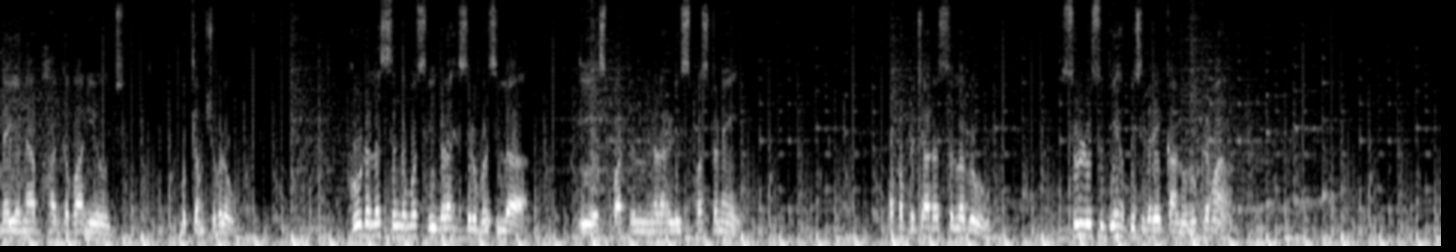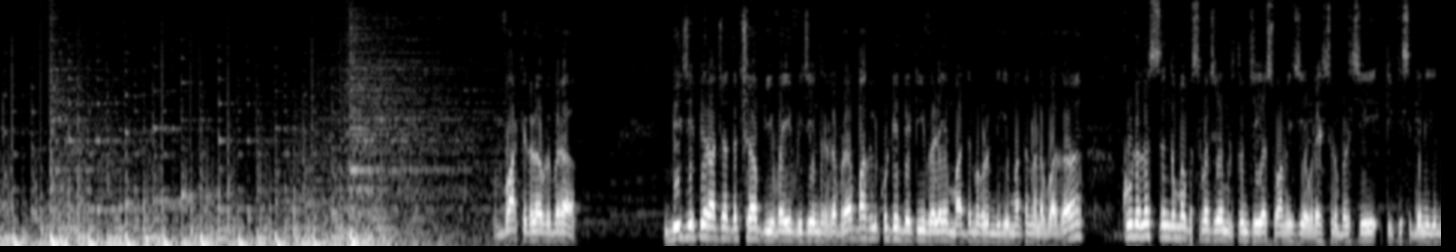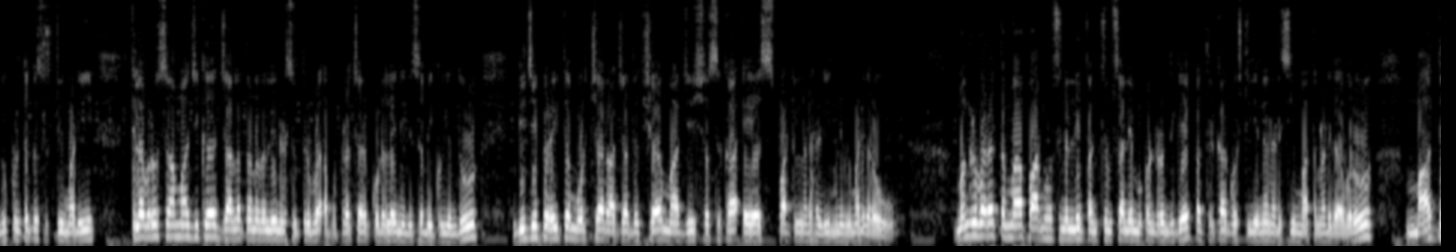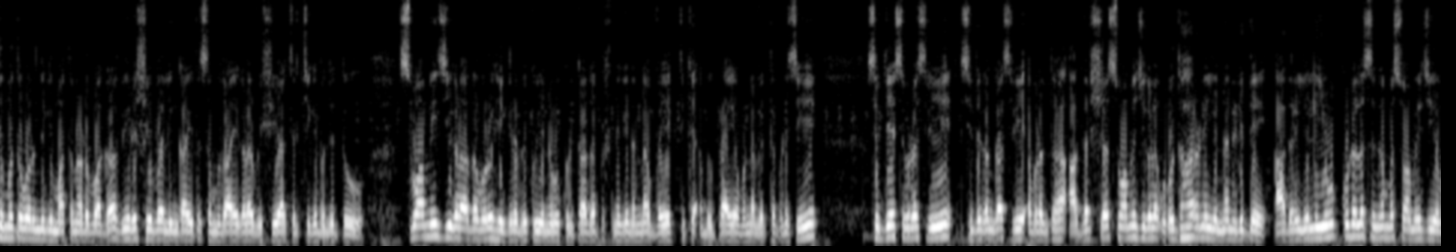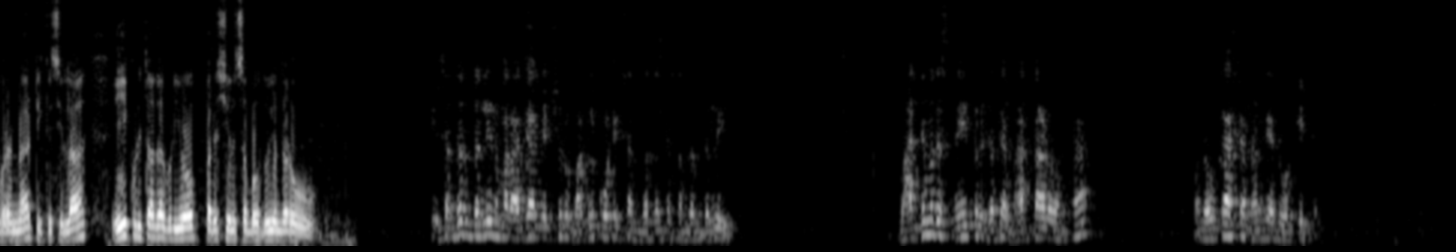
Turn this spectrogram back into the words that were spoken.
ನಯನ Bhargava news. ಮುಖ್ಯಾಂಶಗಳು. ಕೂಡಲ ಸಂಗಮ ಶ್ರೀಗಳ ಹೆಸರು ಬಳಸಿಲ್ಲ. ಎಸ್ ಪಾಟೀಲ್ ನಡಹಳ್ಳಿ ಸ್ಪಷ್ಟನೆ. ಅಪಪ್ರಚಾರ ಸಲ್ಲದು. ಸುಳ್ಳು ಸುದ್ದಿ ಹಬ್ಬಿಸಿದರೆ ಕಾನೂನು ಕ್ರಮ. ವಾರ್ತೆಗಳ ವಿವರ. ಬಿಜೆಪಿ ರಾಜ್ಯಾಧ್ಯಕ್ಷ ಬಿವೈ ವಿಜೇಂದ್ರರವರ ಬಾಗಲಕೋಟೆ ಭೇಟಿ ವೇಳೆ ಮಾಧ್ಯಮಗಳೊಂದಿಗೆ ಮಾತನಾಡುವಾಗ ಕೂಡಲ ಸಂಗಮ ಬಸವಜಯ ಮೃತ್ಯುಂಜಯ ಸ್ವಾಮೀಜಿ ಅವರ ಹೆಸರು ಬಳಸಿ ಟೀಕಿಸಿದ್ದೇನೆ ಎಂದು ಕೃತಕ ಸೃಷ್ಟಿ ಮಾಡಿ ಕೆಲವರು ಸಾಮಾಜಿಕ ಜಾಲತಾಣದಲ್ಲಿ ನಡೆಸುತ್ತಿರುವ ಅಪಪ್ರಚಾರ ಕೂಡಲೇ ನಿಲ್ಲಿಸಬೇಕು ಎಂದು ಬಿಜೆಪಿ ರೈತ ಮೋರ್ಚಾ ರಾಜ್ಯಾಧ್ಯಕ್ಷ ಮಾಜಿ ಶಾಸಕ ಎಎಸ್ ಪಾಟೀಲ್ ನಡಹಳ್ಳಿ ಮನವಿ ಮಾಡಿದರು. ಮಂಗಳವಾರ ತಮ್ಮ ಫಾರ್ಮ್ ಹೌಸ್ನಲ್ಲಿ ಪಂಚಮಸಾಲಿ ಮುಖಂಡರೊಂದಿಗೆ ಪತ್ರಿಕಾಗೋಷ್ಠಿಯನ್ನು ನಡೆಸಿ ಮಾತನಾಡಿದ ಅವರು, ಮಾಧ್ಯಮದವರೊಂದಿಗೆ ಮಾತನಾಡುವಾಗ ವೀರಶೈವ ಲಿಂಗಾಯತ ಸಮುದಾಯಗಳ ವಿಷಯ ಚರ್ಚೆಗೆ ಬಂದಿತ್ತು. ಸ್ವಾಮೀಜಿಗಳಾದವರು ಹೇಗಿರಬೇಕು ಎನ್ನುವ ಕುರಿತಾದ ಪ್ರಶ್ನೆಗೆ ನನ್ನ ವೈಯಕ್ತಿಕ ಅಭಿಪ್ರಾಯವನ್ನು ವ್ಯಕ್ತಪಡಿಸಿ ಸಿದ್ದೇಶ್ವರ ಶ್ರೀ, ಸಿದ್ಧಗಂಗಾ ಶ್ರೀ ಅವರಂತಹ ಆದರ್ಶ ಸ್ವಾಮೀಜಿಗಳ ಉದಾಹರಣೆಯನ್ನ ನೀಡಿದ್ದೆ. ಆದರೆ ಎಲ್ಲಿಯೂ ಕೂಡಲ ಸಂಗಮ ಸ್ವಾಮೀಜಿ ಅವರನ್ನ ಟೀಕಿಸಿಲ್ಲ. ಈ ಕುರಿತಾದ ವಿಡಿಯೋ ಪರಿಶೀಲಿಸಬಹುದು ಎಂದರು. ಈ ಸಂದರ್ಭದಲ್ಲಿ ನಮ್ಮ ರಾಜ್ಯಾಧ್ಯಕ್ಷರು ಬಾಗಲಕೋಟೆಗೆ ಬಂದಂಥ ಸಂದರ್ಭದಲ್ಲಿ ಮಾಧ್ಯಮದ ಸ್ನೇಹಿತರ ಜೊತೆ ಮಾತನಾಡುವಂಥ ಒಂದು ಅವಕಾಶ ನನಗೆ ದೊರಕಿತ್ತು.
